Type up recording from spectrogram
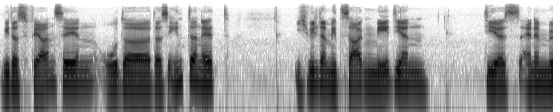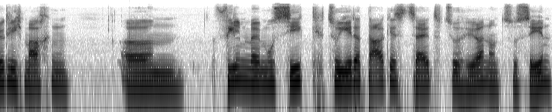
wie das Fernsehen oder das Internet. Ich will damit sagen, Medien, die es einem möglich machen, ähm, Filme, Musik zu jeder Tageszeit zu hören und zu sehen,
